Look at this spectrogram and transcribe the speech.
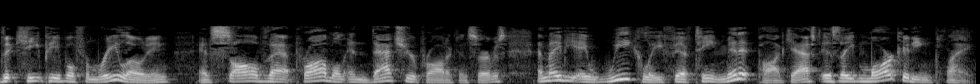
that keep people from reloading and solve that problem, and that's your product and service. And maybe a weekly 15 minute podcast is a marketing plank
